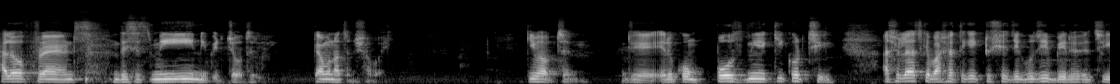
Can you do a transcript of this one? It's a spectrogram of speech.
Hello friends this is me Nibir Chowdhury কেমন আছেন সবাই? কী ভাবছেন? যে এরকম পোজ নিয়ে কি করছি? আসলে আজকে বাসা থেকে একটু সেজে গুজিয়ে বের হয়েছি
